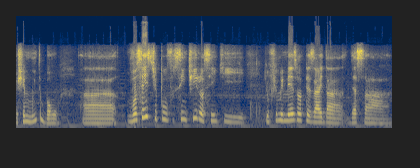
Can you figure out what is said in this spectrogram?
achei muito bom. Uh, vocês, tipo, sentiram assim que, que o filme, mesmo apesar da, dessa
